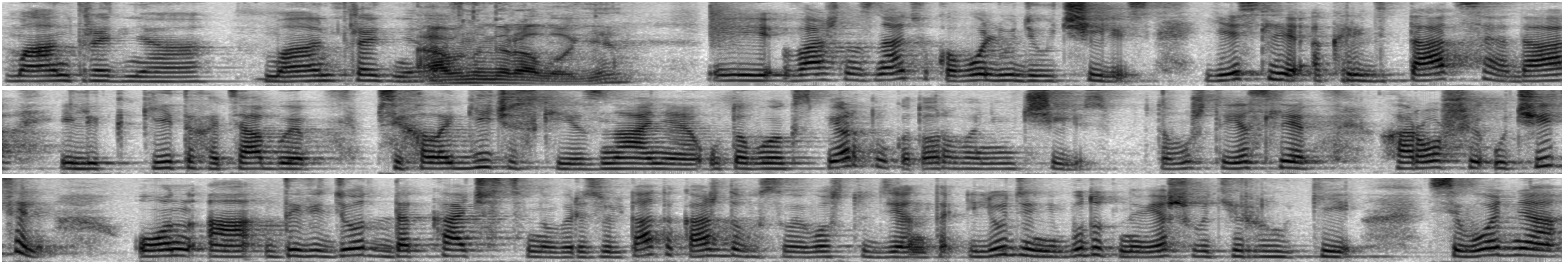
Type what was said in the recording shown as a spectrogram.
Мантра дня, мантра дня. А в нумерологии? И важно знать, у кого люди учились. Есть ли аккредитация, да, или какие-то хотя бы психологические знания у того эксперта, у которого они учились. Потому что если хороший учитель, он а, доведет до качественного результата каждого своего студента, и люди не будут навешивать ярлыки. Сегодня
